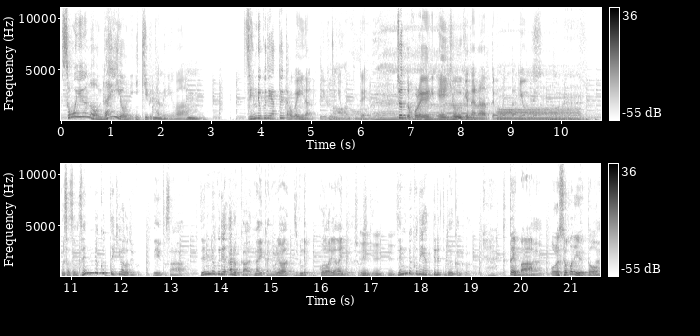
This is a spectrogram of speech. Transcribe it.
そういうのをないように生きるためには、うん。全力でやっといた方がいいなっていうふうに思って、ちょっとこれに影響を受けたなって思った読んで。俺さその全力ってキーワードで言うとさ全力であるかないかに俺は自分でこだわりがないんだけど正うんうん直、うん。全力でやってるってどういう感覚だ例えば、はい俺そこで言うと、は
